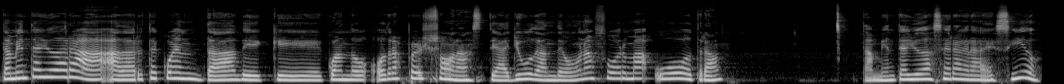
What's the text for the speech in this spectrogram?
También te ayudará a darte cuenta de que cuando otras personas te ayudan de una forma u otra, también te ayuda a ser agradecido.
